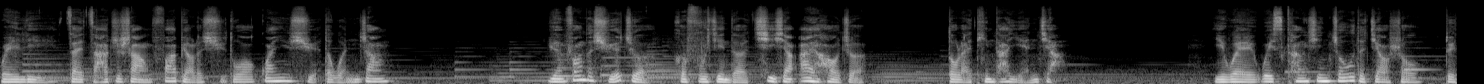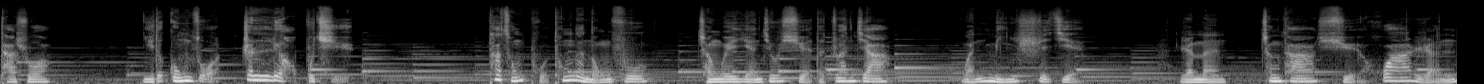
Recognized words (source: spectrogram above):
威力在杂志上发表了许多关于雪的文章。远方的学者和附近的气象爱好者都来听他演讲。一位威斯康星州的教授对他说：“你的工作真了不起。”他从普通的农夫成为研究雪的专家，闻名世界，人们称他“雪花人”。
